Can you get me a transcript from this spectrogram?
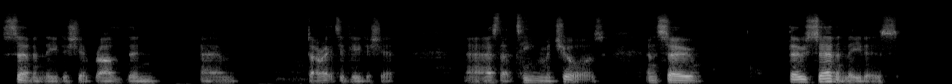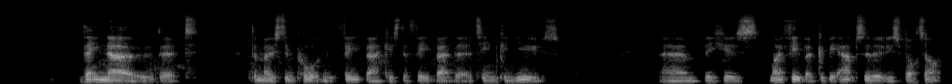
servant leadership rather than um, directive leadership uh, as that team matures. And so those servant leaders, they know that the most important feedback is the feedback that a team can use. Um, because my feedback could be absolutely spot on.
